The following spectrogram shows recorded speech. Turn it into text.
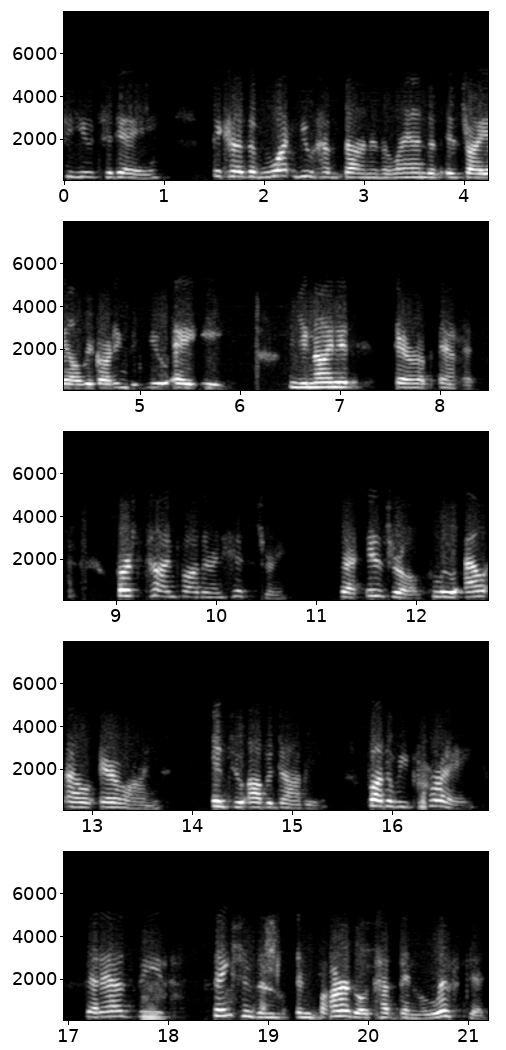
to you today because of what you have done in the land of Israel regarding the UAE, United Arab Emirates. First time, Father, in history that Israel flew El Al Airlines into Abu Dhabi. Father, we pray that as hmm. these sanctions and embargoes have been lifted,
